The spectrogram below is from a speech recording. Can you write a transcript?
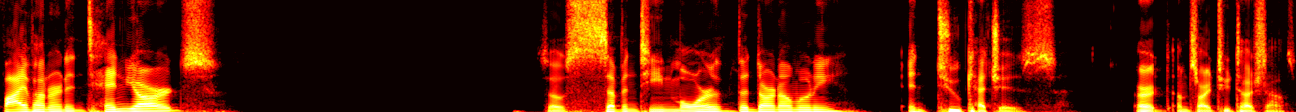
510 yards. So 17 more than Darnell Mooney and two catches. Or I'm sorry, two touchdowns.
